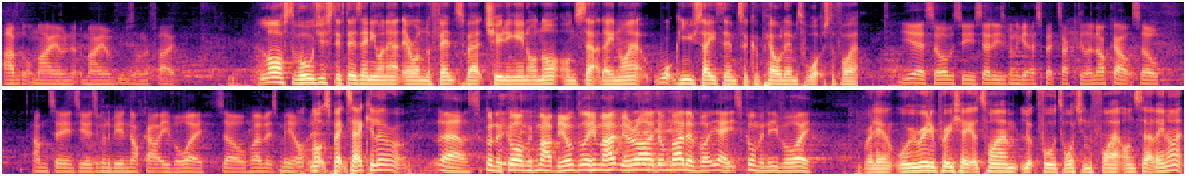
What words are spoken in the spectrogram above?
I've got my own my own views on the fight. And last of all, just if there's anyone out there on the fence about tuning in or not on Saturday night, what can you say to them to compel them to watch the fight? Yeah, so obviously he said he's going to get a spectacular knockout. So I'm saying to you, it's going to be a knockout either way. So whether it's me or not spectacular. Or? Well, it's going to come. It might be ugly, it might be right. don't matter. But yeah, it's coming either way. Brilliant. Well, we really appreciate your time. Look forward to watching the fight on Saturday night.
